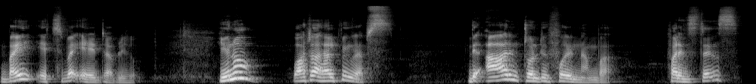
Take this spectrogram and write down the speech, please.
by H by AW. You know what are helping verbs? They are in 24 in number. For instance,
